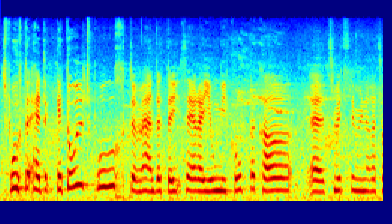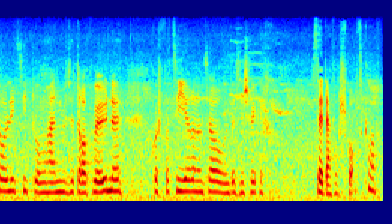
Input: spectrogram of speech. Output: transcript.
es braucht, hat Geduld gebraucht. Wir hatten eine sehr junge Gruppe gehabt, äh, in meiner Zollizeit, wo wir haben daran gewöhnen spazieren und so. Und das ist wirklich, es hat einfach Spaß gemacht.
